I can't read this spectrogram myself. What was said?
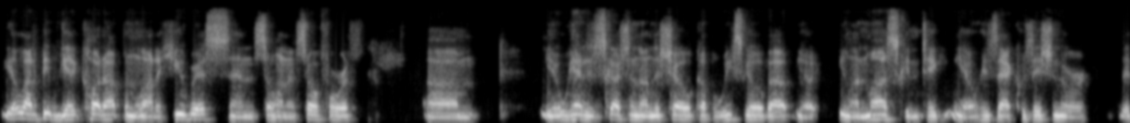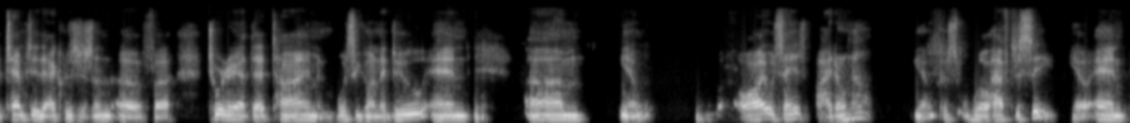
you know, a lot of people get caught up in a lot of hubris and so on and so forth. Um, you know, we had a discussion on the show a couple weeks ago about you know Elon Musk and taking you know his acquisition or attempted acquisition of uh, Twitter at that time, and what's he going to do? And um, you know, all I would say is, I don't know, you know, because we'll have to see, you know. And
